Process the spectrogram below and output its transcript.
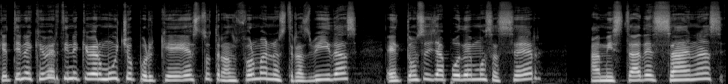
¿Qué tiene que ver? Tiene que ver mucho porque esto transforma nuestras vidas, entonces ya podemos hacer amistades sanas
